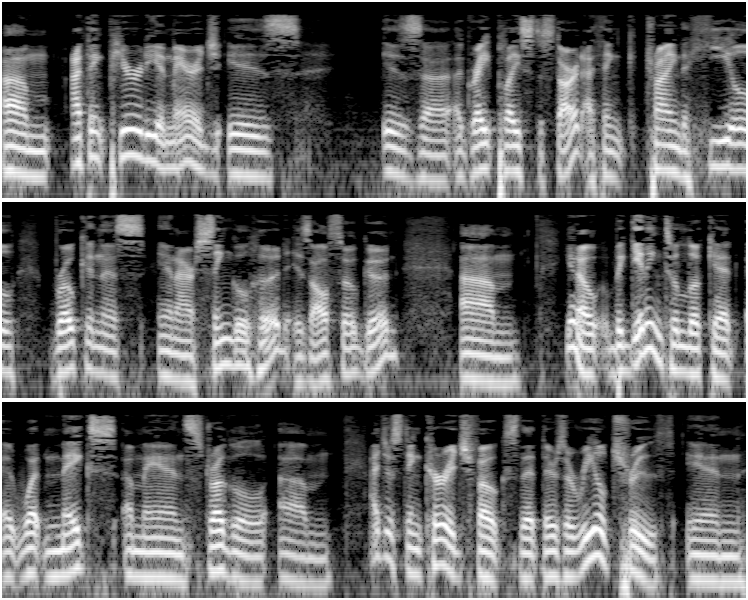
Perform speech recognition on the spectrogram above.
Um, I think purity in marriage is is uh, a great place to start. I think trying to heal brokenness in our singlehood is also good. Um, you know, beginning to look at, at what makes a man struggle, um, I just encourage folks that there's a real truth in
